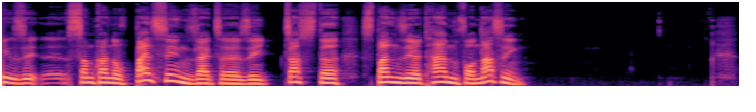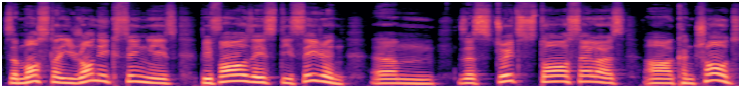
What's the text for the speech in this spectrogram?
uh, some kind of bad thing that uh, they just uh, spend their time for nothing. The most ironic thing is, before this decision, um, the street store sellers are controlled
